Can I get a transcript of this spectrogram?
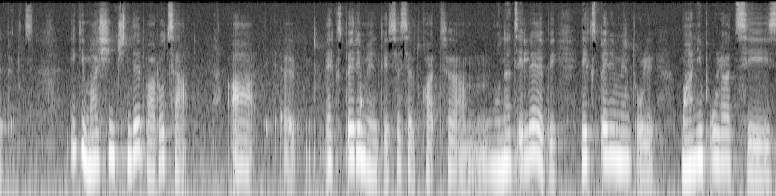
ეფექტს, იგი მაშინ ჩნდება, როცა ა ექსპერიმენტის, ესე ვთქვათ, მონაწილეები ექსპერიმენტული манипуляციის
